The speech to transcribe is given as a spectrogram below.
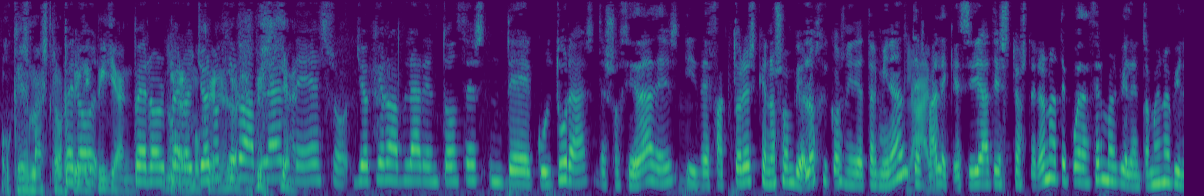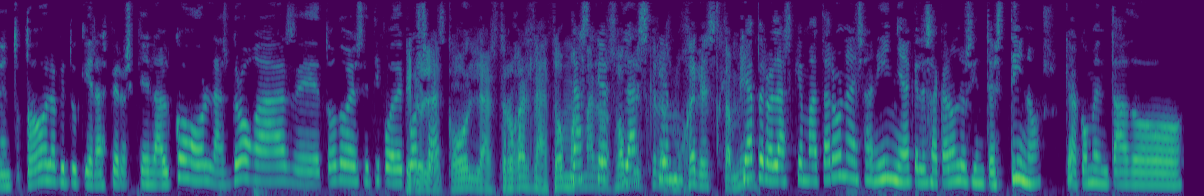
O que es más torpe pero, y pillan. Pero, pero yo no quiero hablar de eso. Yo quiero hablar entonces de culturas, de sociedades y de factores que no son biológicos ni determinantes, ¿vale? Que si la testosterona te puede hacer más violento, menos violento, todo lo que tú quieras, pero es que el alcohol, las drogas, eh, todo ese tipo de cosas... Pero el alcohol, las drogas la toman más los hombres que, las mujeres también. Ya, pero las que mataron a esa niña, que le sacaron los intestinos, que ha comentado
